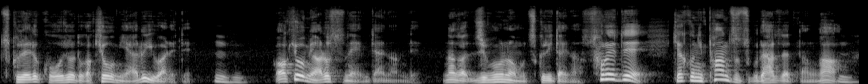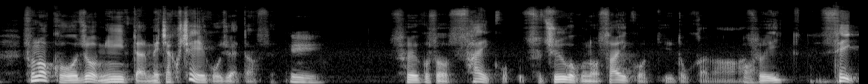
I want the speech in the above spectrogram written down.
作れる工場とか興味ある言われて。うん。あ、興味あるっすね、みたいなんで。なんか自分らも作りたいな。それで逆にパンツ作るはずやったんが、んその工場見に行ったらめちゃくちゃええ工場やったんですよ。ええ。それこそ、西湖、中国の西湖っていうとこかな。はいそれい、西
